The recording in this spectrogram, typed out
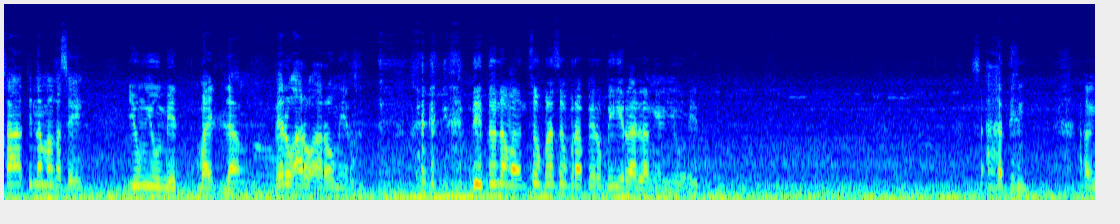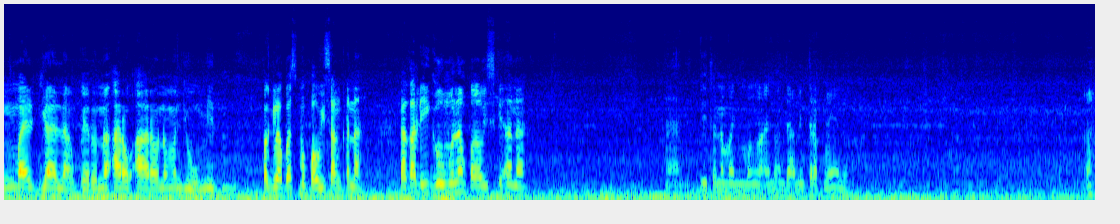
Sa atin naman kasi yung humid mild lang. Pero araw-araw meron. Dito naman sobra-sobra pero bihira lang yung humid. sa atin. Ang mild nga lang, pero na araw-araw naman humid. Paglabas mo, pawisan ka na. Kakaligo mo lang, pawis ka na. Dito naman yung mga ano, ang daming truck ngayon. Oh. Ah.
